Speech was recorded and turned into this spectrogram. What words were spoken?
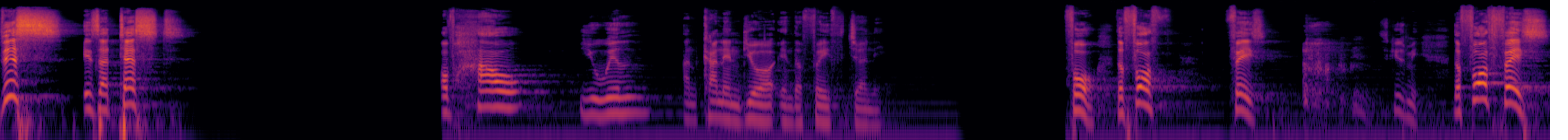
this is a test of how you will and can endure in the faith journey. Four, the fourth phase, excuse me, the fourth phase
